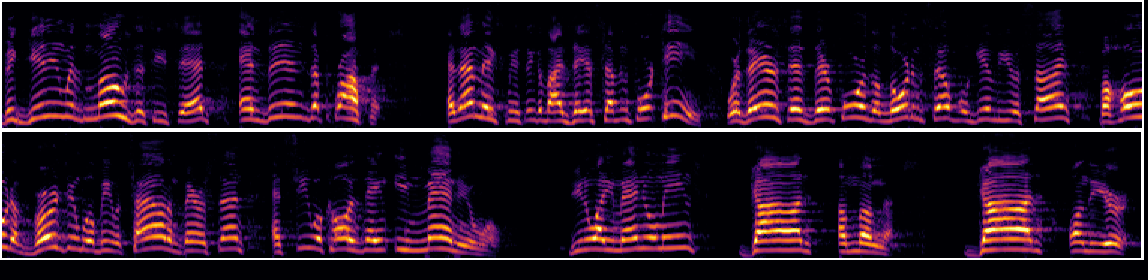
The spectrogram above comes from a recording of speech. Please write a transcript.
beginning with Moses, he said, and then the prophets. And that makes me think of Isaiah 7:14, where there says, Therefore the Lord himself will give you a sign. Behold, a virgin will be with child and bear a son, and she will call his name Emmanuel. Do you know what Emmanuel means? God among us, God on the earth.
